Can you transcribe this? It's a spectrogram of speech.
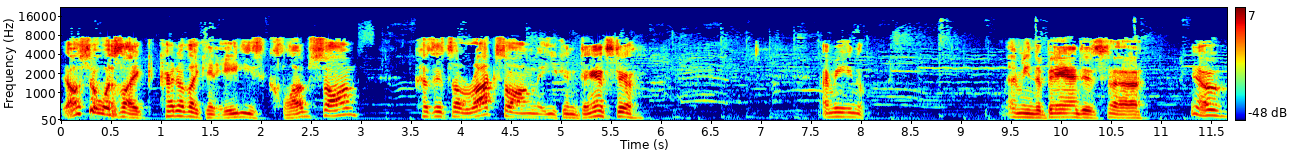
It also was like kind of like an 80s club song because it's a rock song that you can dance to. I mean, I mean the band is, uh, you know,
